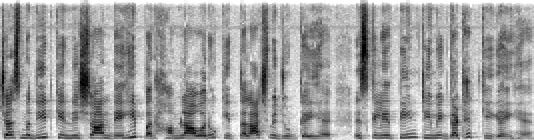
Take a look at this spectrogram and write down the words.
चश्मदीद की निशानदेही पर हमलावरों की तलाश में जुट गई है। इसके लिए तीन टीमें गठित की गई हैं।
